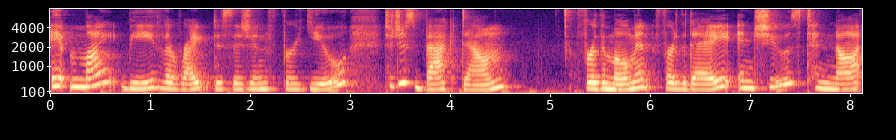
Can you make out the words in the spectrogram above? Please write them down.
it might be the right decision for you to just back down for the moment, for the day, and choose to not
